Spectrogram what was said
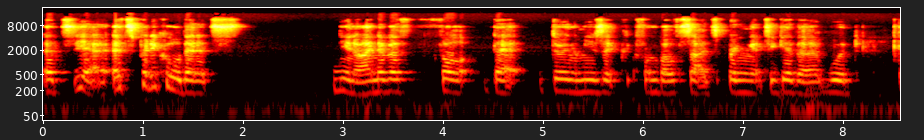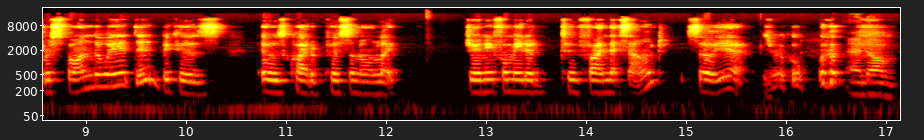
it's yeah, it's pretty cool that it's you know I never thought that doing the music from both sides, bringing it together, would respond the way it did because it was quite a personal like journey for me to to find that sound. So yeah, it's real cool. and um,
